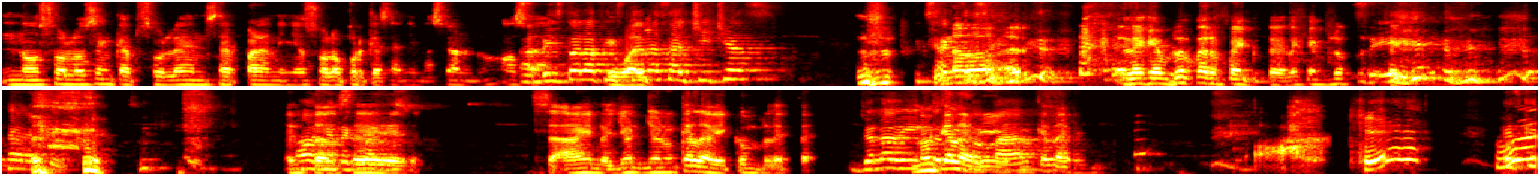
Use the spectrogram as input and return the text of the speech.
no solo se encapsula en ser para niños solo porque es animación, ¿no? O sea, ¿Han visto la fiesta igual. de las salchichas? Exacto. No. sí. el ejemplo perfecto, el ejemplo perfecto. Sí. Ah, Entonces, ay, no, yo, yo nunca la vi completa. Yo la vi Nunca con la mi vi, nunca la vi. ¿Qué? Es que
